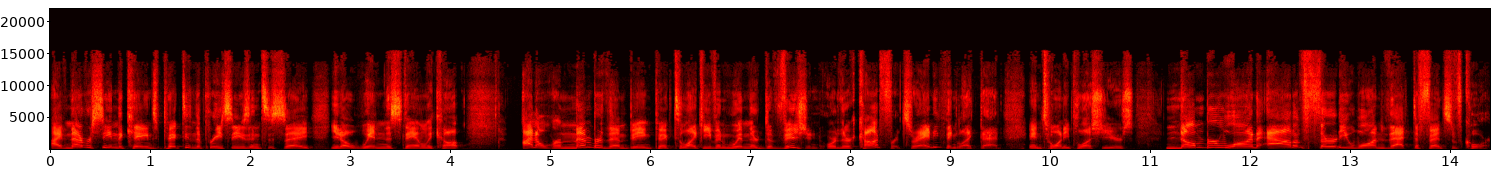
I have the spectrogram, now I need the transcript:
I've never seen the Canes picked in the preseason to say, you know, win the Stanley Cup. I don't remember them being picked to like even win their division or their conference or anything like that in 20 plus years. Number one out of 31, that defensive core.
